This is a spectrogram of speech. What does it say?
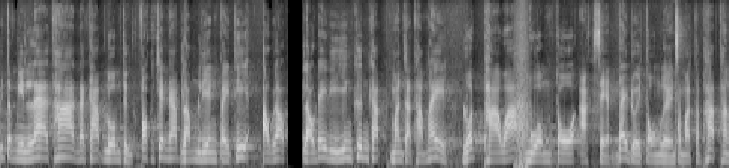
วิตามินแร่ธาตุนะครับรวมถึงออกซิเจนนะครับลำเลียงไปที่อวัยวะ เราได้ดียิ่งขึ้นครับ มันจะทำให้ลดภาวะบวมโตอักเสบได้โดยตรงเลย สมรรถภาพทาง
